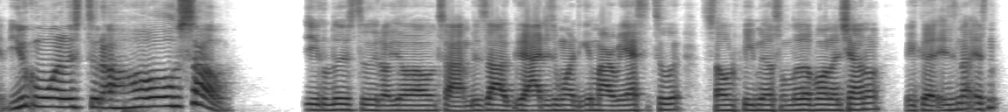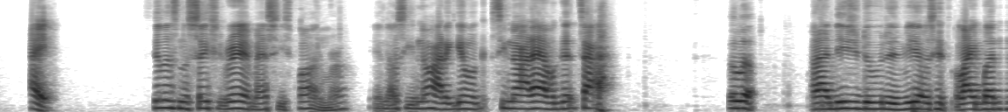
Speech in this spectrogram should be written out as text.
If you can want to listen to the whole song, you can listen to it on your own time. It's all good. I just wanted to get my reaction to it. Show the females some love on the channel because it's not. It's hey, still listen to Sexyy Red, man. She's fun, bro. You know she know how to give a. She know how to have a good time. So look, what I need you to do with this video is hit the like button,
